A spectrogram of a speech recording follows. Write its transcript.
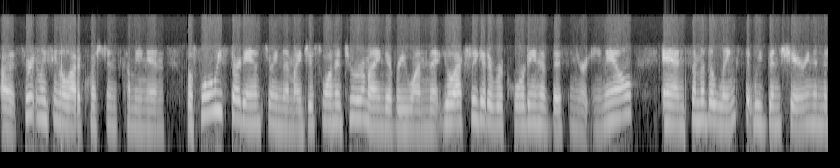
uh, certainly seen a lot of questions coming in. Before we start answering them, I just wanted to remind everyone that you'll actually get a recording of this in your email. And some of the links that we've been sharing in the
